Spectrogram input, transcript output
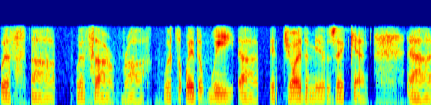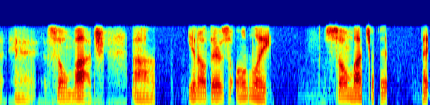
with uh, with our uh, with the way that we uh, enjoy the music and uh, uh, so much. Uh, you know, there's only so much of it that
